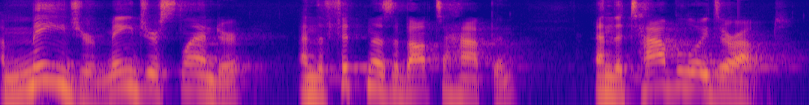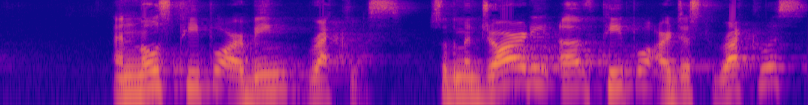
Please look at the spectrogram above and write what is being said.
A major, major slander. And the fitna is about to happen. And the tabloids are out. And most people are being reckless. So the majority of people are just reckless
